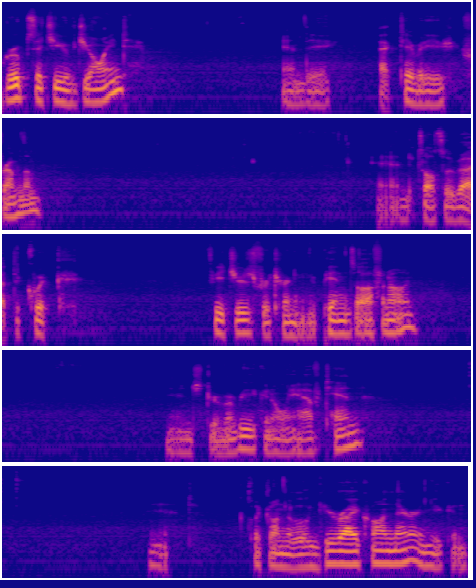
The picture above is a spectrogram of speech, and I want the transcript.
groups that you've joined and the activity from them. And it's also got the quick features for turning the pins off and on. And just remember you can only have 10. And click on the little gear icon there and you can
